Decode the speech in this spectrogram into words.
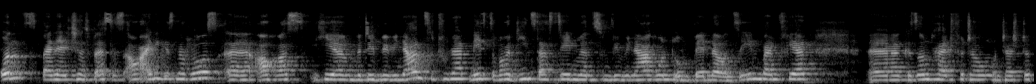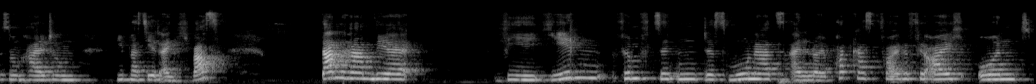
uns, bei Nature's Best, ist auch einiges noch los, äh, auch was hier mit den Webinaren zu tun hat. Nächste Woche Dienstag sehen wir uns zum Webinar rund um Bänder und Sehnen beim Pferd. Äh, Gesundheit, Fütterung, Unterstützung, Haltung, wie passiert eigentlich was. Dann haben wir wie jeden 15. des Monats eine neue Podcast-Folge für euch und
